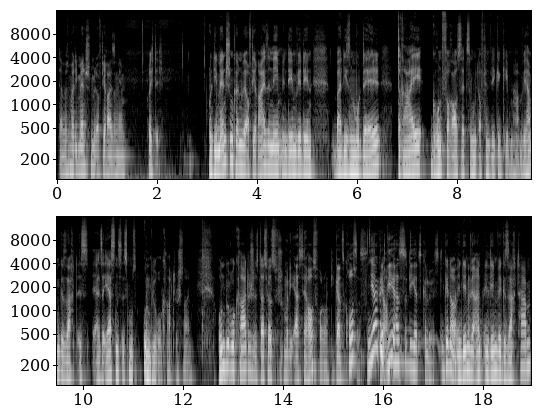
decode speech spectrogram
Da müssen wir die Menschen mit auf die Reise nehmen. Richtig. Und die Menschen können wir auf die Reise nehmen, indem wir den bei diesem Modell drei Grundvoraussetzungen mit auf den Weg gegeben haben. Wir haben gesagt, es, also erstens, es muss unbürokratisch sein. Unbürokratisch ist das, was. Das ist schon mal die erste Herausforderung, die ganz groß ist. Ja, genau. Wie hast du die jetzt gelöst? Genau, indem wir, indem wir gesagt haben,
